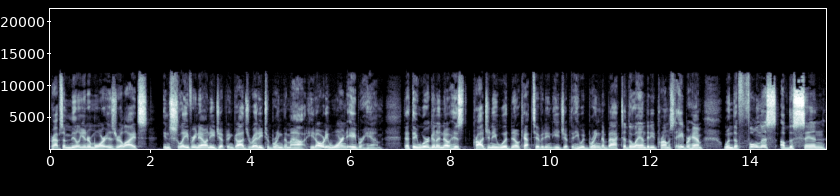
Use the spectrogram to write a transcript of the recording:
perhaps a million or more Israelites in slavery now in Egypt, and God's ready to bring them out. He'd already warned Abraham that they were going to know, his progeny would know captivity in Egypt, and he would bring them back to the land that he'd promised Abraham when the fullness of the sin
